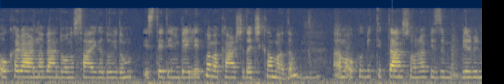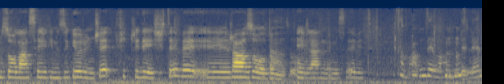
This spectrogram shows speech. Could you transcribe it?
o kararına ben de ona saygı duydum. İstediğimi belli ettim ama karşıda çıkamadım. Ama okul bittikten sonra bizim birbirimize olan sevgimizi görünce fikri değişti ve e, razı oldum Razı evlenmemize. Evet. Tamam devam edelim.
